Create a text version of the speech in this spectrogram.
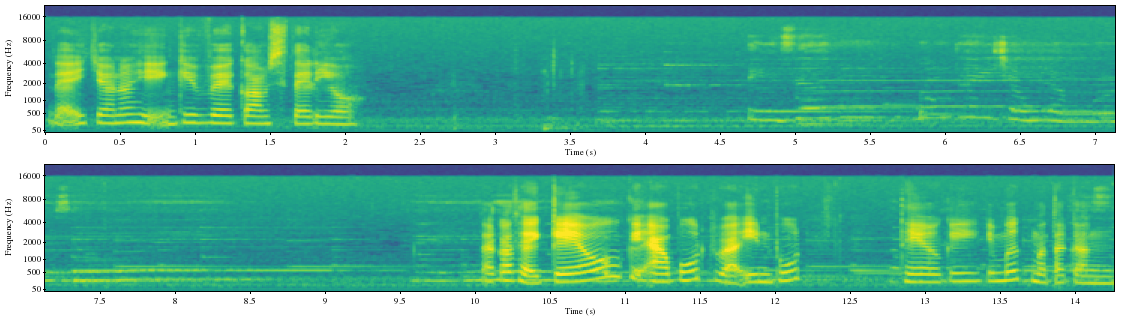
để cho nó hiện cái Vcom stereo. Ta có thể kéo cái output và input theo cái cái mức mà ta cần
